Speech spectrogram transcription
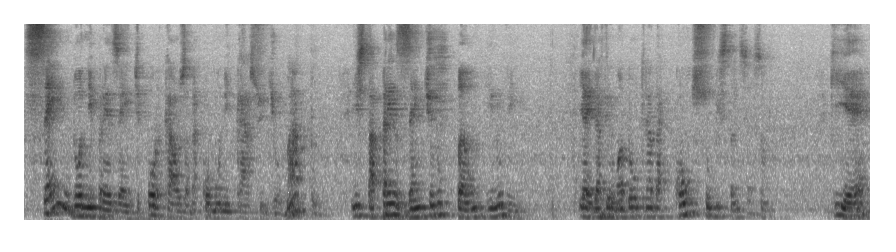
sendo onipresente por causa da comunicácio idiomato, está presente no pão e no vinho. E aí ele afirmou a doutrina da consubstanciação, que é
